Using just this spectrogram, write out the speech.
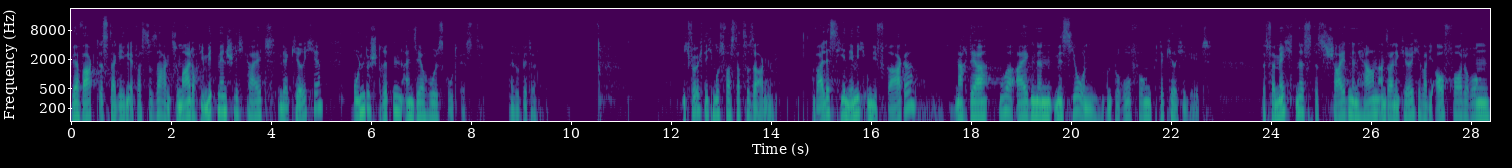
Wer wagt es dagegen etwas zu sagen? Zumal doch die Mitmenschlichkeit in der Kirche unbestritten ein sehr hohes Gut ist. Also bitte. Ich fürchte, ich muss was dazu sagen, weil es hier nämlich um die Frage nach der ureigenen Mission und Berufung der Kirche geht. Das Vermächtnis des scheidenden Herrn an seine Kirche war die Aufforderung,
